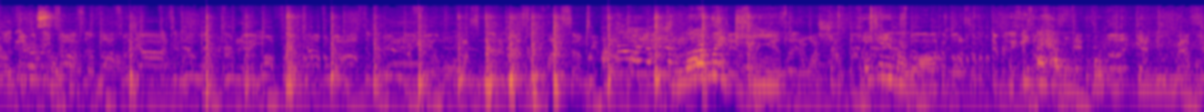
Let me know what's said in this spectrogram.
Maybe it'll still work. You Can I get in my walk? I think I have an important thing in my life.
